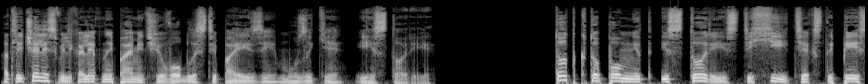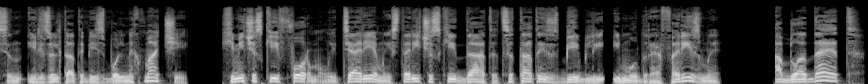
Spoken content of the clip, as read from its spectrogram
отличались великолепной памятью в области поэзии, музыки и истории. Тот, кто помнит истории, стихи, тексты песен и результаты бейсбольных матчей, химические формулы, теоремы, исторические даты, цитаты из Библии и мудрые афоризмы, обладает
